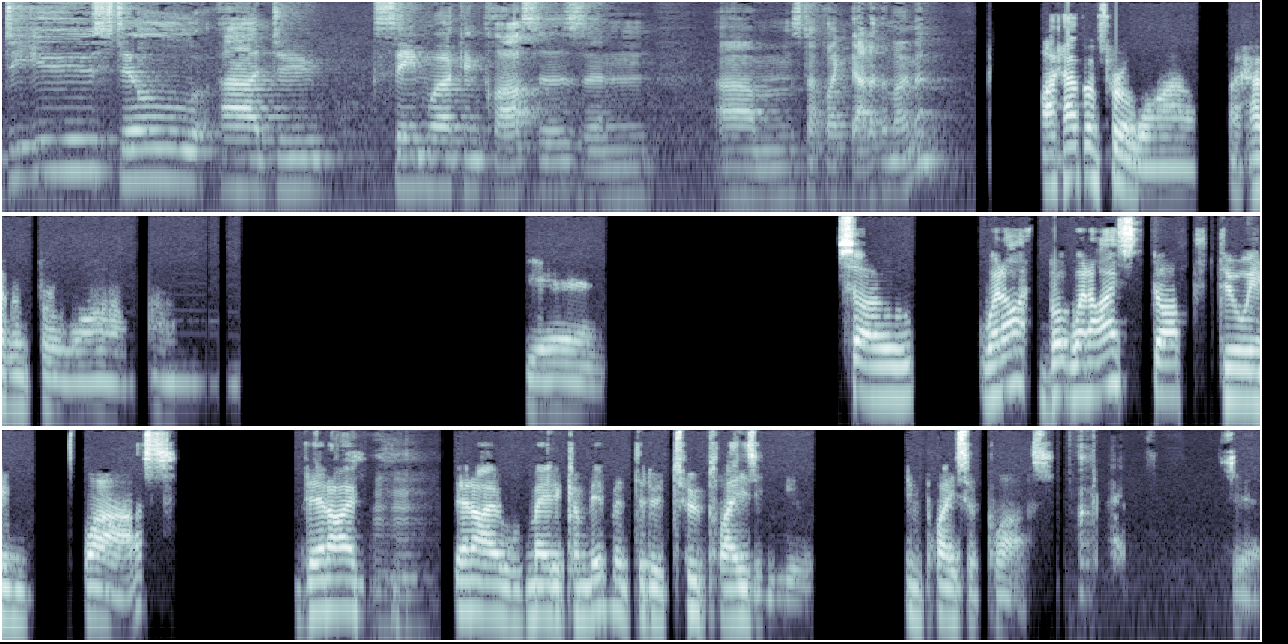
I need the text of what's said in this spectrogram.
do you still uh, do scene work in classes and um, stuff like that at the moment? I haven't for a while. I haven't for a while. Um, yeah. So when I but when I stopped doing class, then I hmm then I made a commitment to do two plays a year in place of class. Okay. Yeah.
